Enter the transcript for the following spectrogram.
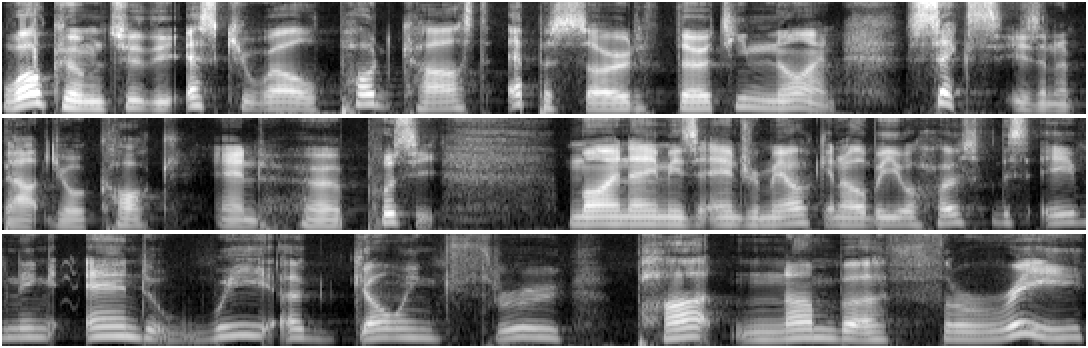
Welcome to the SQL podcast, episode 39. Sex isn't about your cock and her pussy. My name is Andrew Mioch, and I'll be your host for this evening. And we are going through part number three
